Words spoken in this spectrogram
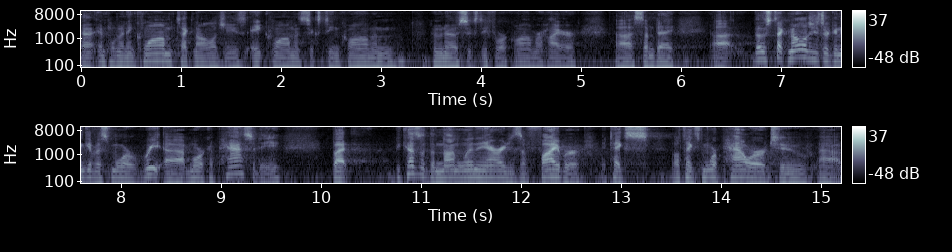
uh, implementing QAM technologies, 8 QAM and 16 QAM and who knows, 64 QAM or higher someday, those technologies are going to give us more, more capacity, but because of the nonlinearities of fiber, it takes, well, it takes more power to, uh,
